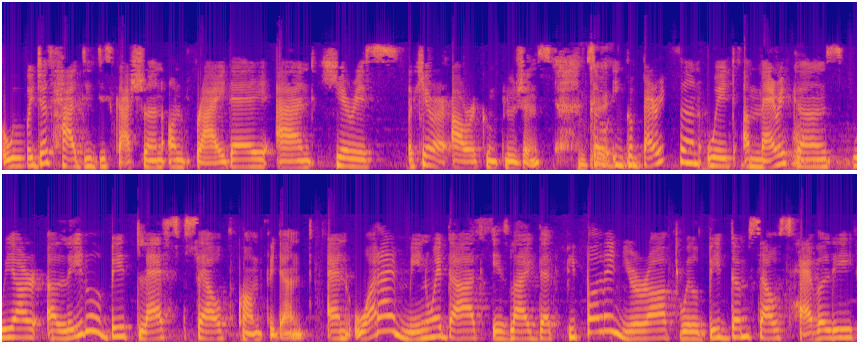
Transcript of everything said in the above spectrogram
we just had the discussion on Friday and here is, here are our conclusions. Okay. So in comparison with Americans, we are a little bit less self-confident. And what I mean with that is like that people in Europe will beat themselves heavily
